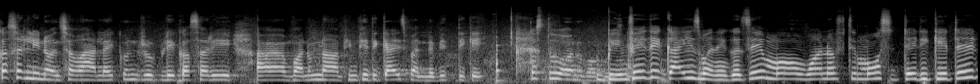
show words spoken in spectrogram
कसरी लिनुहुन्छ उहाँहरूलाई कुन रूपले कसरी भनौँ न भीमफेदी गाइज भन्ने बित्तिकै। कस्तो अनुभव? भीमफेदी गाइज भनेको चाहिँ म one of the most dedicated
